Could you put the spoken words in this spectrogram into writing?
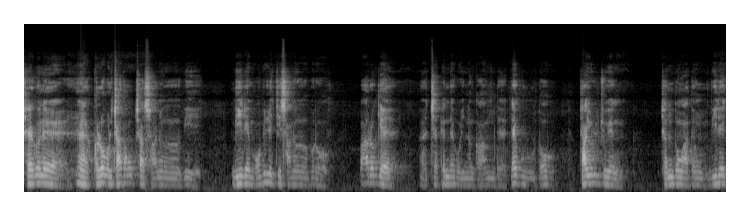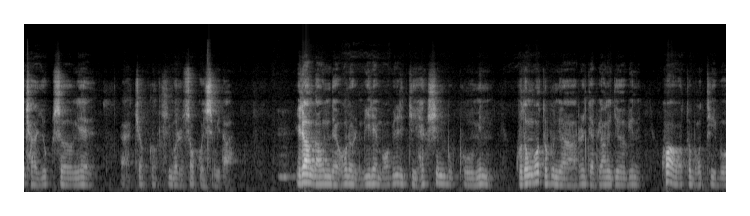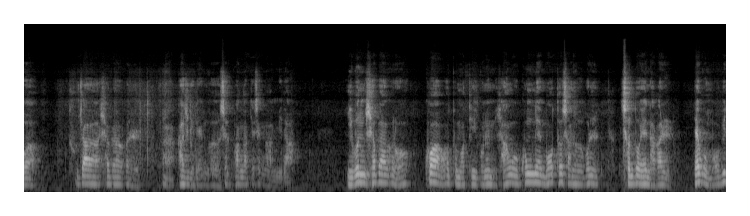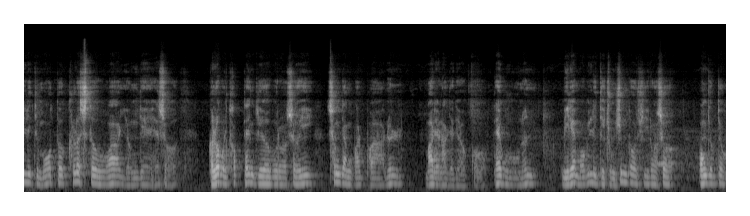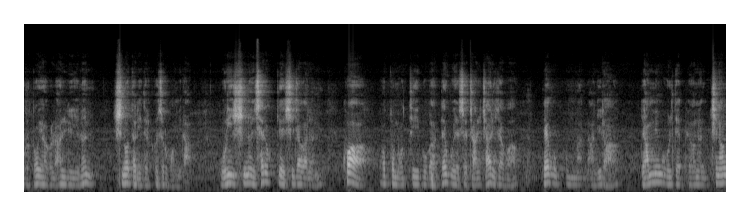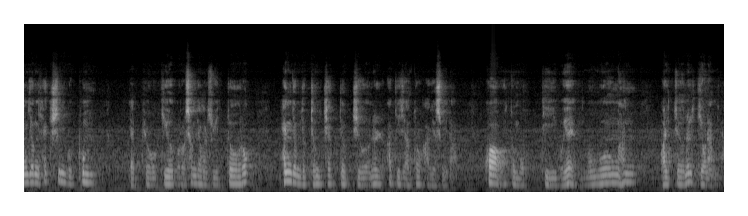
최근에 예, 글로벌 자동차 산업이 미래 모빌리티 산업으로 빠르게 어, 재편되고 있는 가운데 대구도 자율주행, 전동화 등 미래차 육성에 어, 적극 힘을 쏟고 있습니다. 이러한 가운데 오늘 미래 모빌리티 핵심 부품인 구동모터 분야를 대표하는 기업인 코아 오토모티브와 투자 협약을 아, 가지게 된 것을 반갑게 생각합니다. 이번 협약으로 코아 오토모티브는 향후 국내 모터 산업을 선도해 나갈 대구 모빌리티 모터 클러스터와 연계해서 글로벌 톱10 기업으로서의 성장 발판을 마련하게 되었고 대구는 미래 모빌리티 중심 도시로서 본격적으로 도약을 알리는 신호탄이 될 것으로 봅니다. 우리 시는 새롭게 시작하는 코아 오토모티브가 대구에서 잘 자리 잡아 대구뿐만 아니라 대한민국을 대표하는 친환경 핵심 부품 대표 기업으로 성장할 수 있도록 행정적 정책적 지원을 아끼지 않도록 하겠습니다. 코아 오토모티브의 무궁한 발전을 기원합니다. 예.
